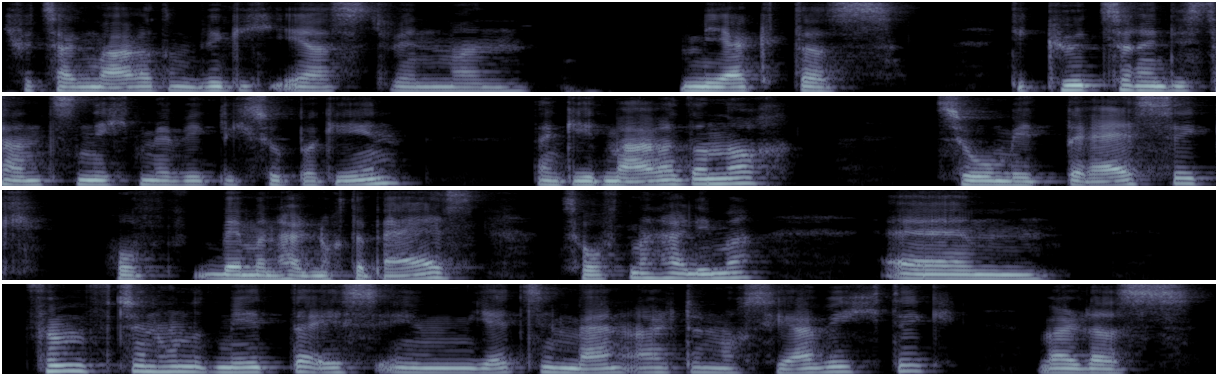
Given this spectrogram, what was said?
Ich würde sagen, Marathon wirklich erst, wenn man merkt, dass die kürzeren Distanzen nicht mehr wirklich super gehen. Dann geht Marathon noch. So mit 30, hoff, wenn man halt noch dabei ist, das hofft man halt immer. Ähm, 1500 Meter ist im, jetzt in meinem Alter noch sehr wichtig, weil das,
